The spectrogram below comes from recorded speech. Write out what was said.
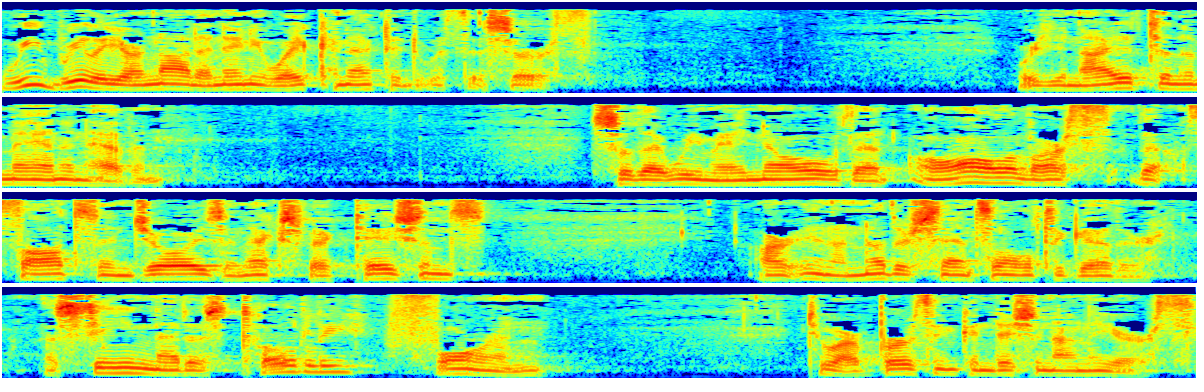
we really are not in any way connected with this earth. We're united to the man in heaven so that we may know that all of our th- thoughts and joys and expectations are in another sense altogether. A scene that is totally foreign to our birth and condition on the earth.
